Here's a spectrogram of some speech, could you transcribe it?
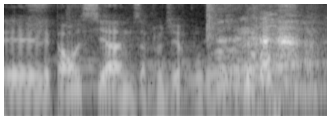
et les parents aussi à nous applaudir pour... Euh,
